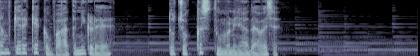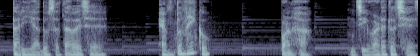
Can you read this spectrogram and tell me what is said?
આમ ક્યારેક ક્યાંક વાત નીકળે, તો ચોક્કસ તું મને યાદ આવે છે. તારી યાદો સતાવે છે, એમ તો નહીં કહું, પણ હા, જીવાડે તો છે જ.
